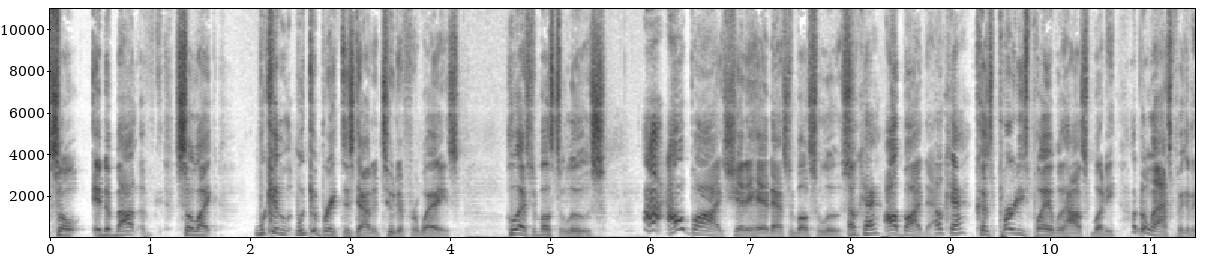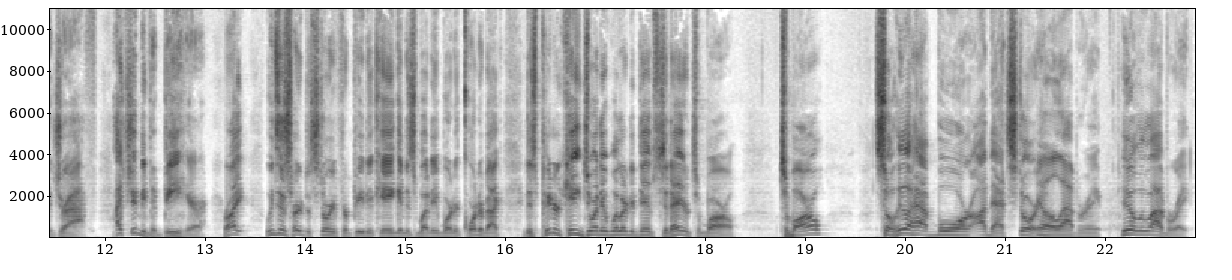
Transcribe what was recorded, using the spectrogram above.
So in amount of so like we can we can break this down in two different ways. Who has the most to lose? I, I'll buy Shanahan has the most to lose. Okay, I'll buy that. Okay, because Purdy's playing with house money. I'm the last pick of the draft. I shouldn't even be here, right? We just heard the story from Peter King and his Monday morning quarterback. Is Peter King joining Willard and Dibs today or tomorrow? Tomorrow. So he'll have more on that story. He'll elaborate. He'll elaborate.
